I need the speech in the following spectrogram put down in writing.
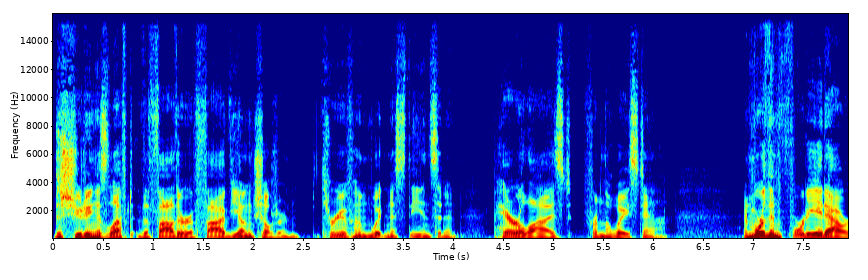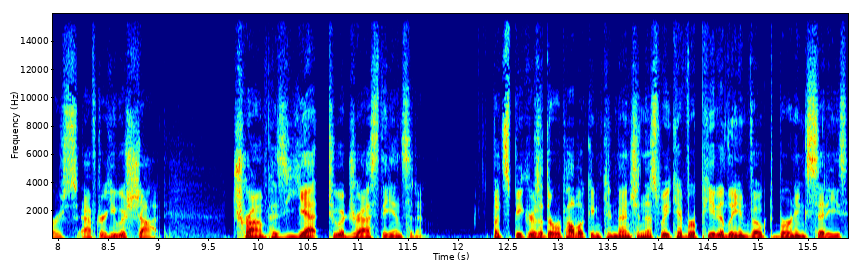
The shooting has left the father of five young children, three of whom witnessed the incident, paralyzed from the waist down. And more than 48 hours after he was shot, Trump has yet to address the incident. But speakers at the Republican convention this week have repeatedly invoked burning cities,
